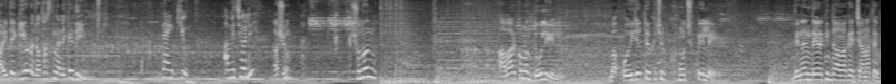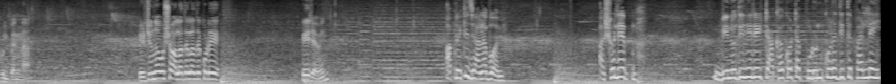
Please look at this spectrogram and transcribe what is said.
বাড়িতে গিয়ে ওটা যথাস্থানে রেখে দিন। থ্যাংক ইউ আমি চলি? আসুন। শুনুন আবার কোনো দলিল বা ওই জাতীয় কিছুর খোঁজ পেলে দেন অ্যান্ড দেয়ার কিন্তু আমাকে জানাতে ভুলবেন না। এর জন্য অবশ্য আলাদা আলাদা করে পেয়ে যাবেন। আপনাকে জানাব আমি। আসলে বিনোদিনীর এই টাকা কটা পূরণ করে দিতে পারলেই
